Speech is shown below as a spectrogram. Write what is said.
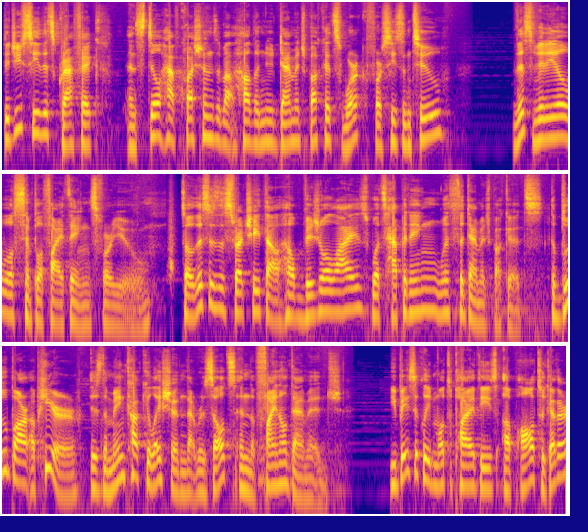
Did you see this graphic and still have questions about how the new damage buckets work for Season 2? This video will simplify things for you. So this is the spreadsheet that will help visualize what's happening with the damage buckets. The blue bar up here is the main calculation that results in the final damage. You basically multiply these up all together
